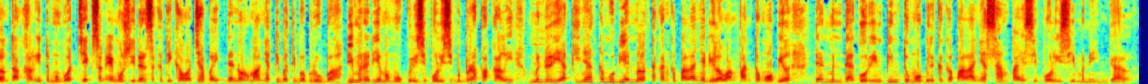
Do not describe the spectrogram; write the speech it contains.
Sontak hal itu membuat Jackson emosi dan seketika wajah baik dan normalnya tiba-tiba berubah di mana dia memukuli si polisi beberapa kali, meneriakinya, kemudian meletakkan kepalanya di lawang pantau mobil dan mendagorin pintu mobil ke kepalanya sampai si polisi meninggal.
